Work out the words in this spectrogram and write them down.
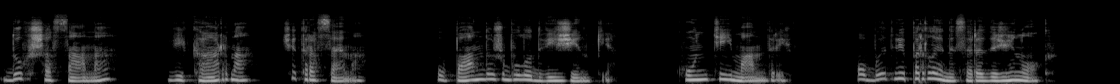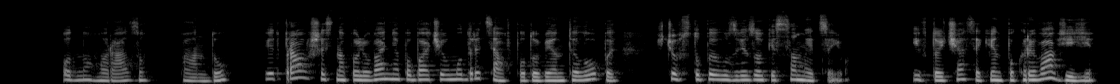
Духшасана, Вікарна чи Трасена. У панду ж було дві жінки Кунті й мандрі, обидві перлини серед жінок. Одного разу панду, відправившись на полювання, побачив мудреця в подобі антилопи, що вступив у зв'язок із самицею, і в той час, як він покривав її,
